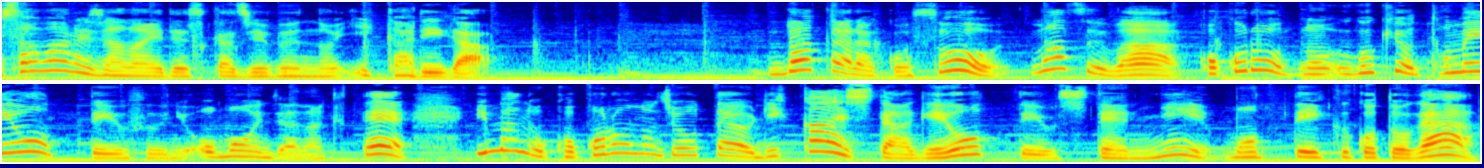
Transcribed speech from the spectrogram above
収まるじゃないですか自分の怒りが。だからこそまずは心の動きを止めようっていうふうに思うんじゃなくて今の心の状態を理解してあげようっていう視点に持っていくことが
